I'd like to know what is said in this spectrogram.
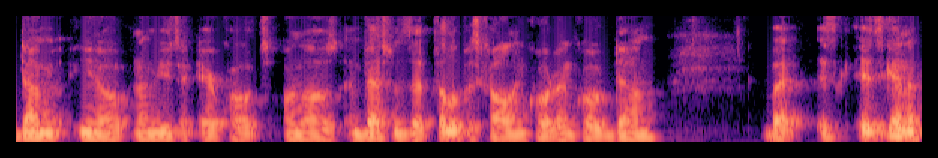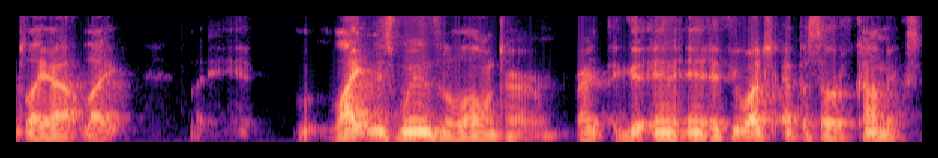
dumb, you know, and I'm using air quotes on those investments that Philip is calling quote unquote dumb. But it's it's to play out like lightness wins in the long term, right? The good, and, and if you watch episode of comics,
